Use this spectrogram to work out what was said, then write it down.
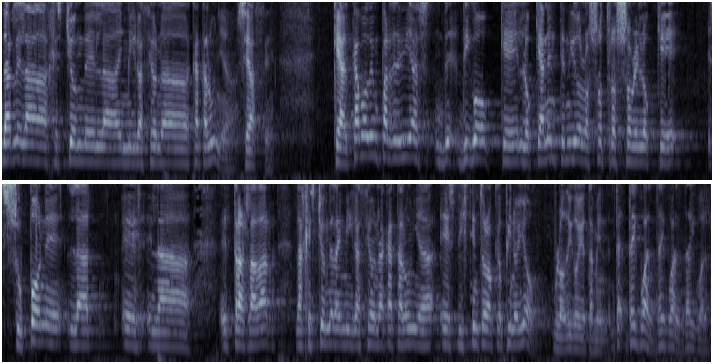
darle la gestión de la inmigración a Cataluña? Se hace. ¿Que al cabo de un par de días digo que lo que han entendido los otros sobre lo que supone la, eh, trasladar la gestión de la inmigración a Cataluña es distinto a lo que opino yo, lo digo yo también. Da, igual, da igual, da igual.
